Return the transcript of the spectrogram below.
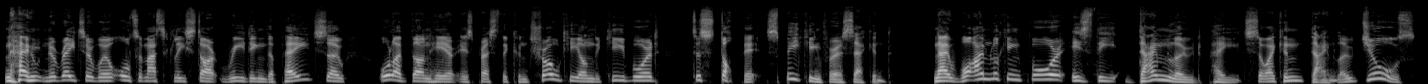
Now, narrator will automatically start reading the page, so all I've done here is press the control key on the keyboard to stop it speaking for a second. Now, what I'm looking for is the download page so I can download Jaws.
